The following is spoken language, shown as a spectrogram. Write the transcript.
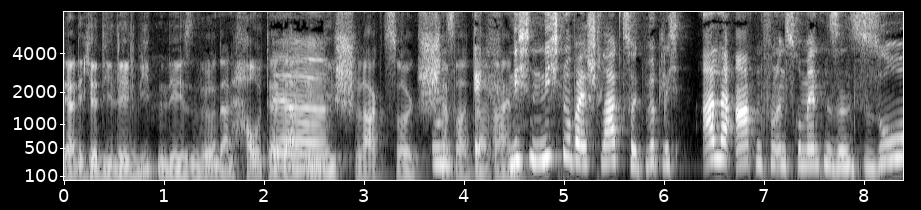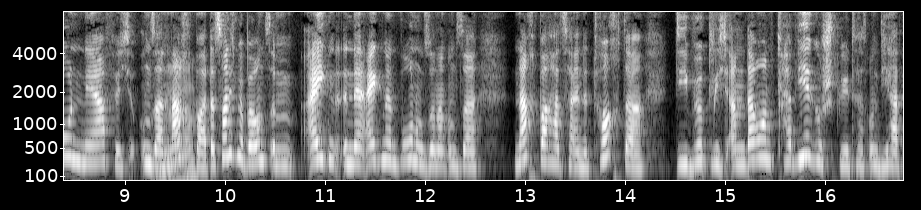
der hier die Leviten lesen will und dann haut der da Ja. in die Schlagzeug, scheppert da ey, rein. Nicht, nicht nur bei Schlagzeug, wirklich alle Arten von Instrumenten sind so nervig. Unser Ja. Nachbar, das war nicht mehr bei uns im eigen, in der eigenen Wohnung, sondern unser Nachbar hatte eine Tochter, die wirklich andauernd Klavier gespielt hat und die hat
